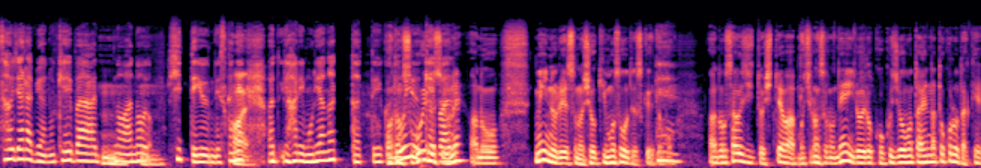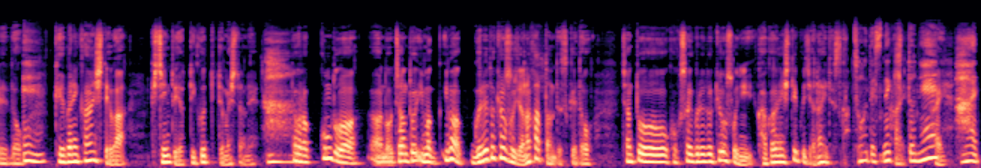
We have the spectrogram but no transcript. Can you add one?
サウジアラビアの競馬のあのうん。日っていうんですかね、はい。あやはり盛り上がったっていうかあどういのすごいでう競馬すよね。あのメインのレースの賞金もそうですけれども、ええ。あのサウジとしてはもちろんそのねいろいろ国情も大変なところだけれど、ええ。競馬に関してはきちんとやっていくって言ってましたね。はあだから今度はあのちゃんと今今グレード競争じゃなかったんですけど、ちゃんと国際グレード競争に格上げしていくじゃないですか。そうですね、はいきっとね。はいはい。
